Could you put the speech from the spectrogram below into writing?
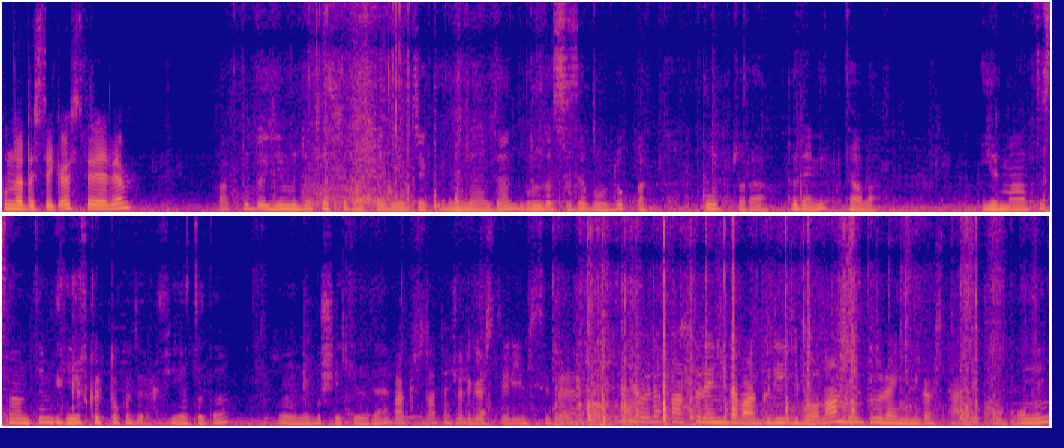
Bunları da size gösterelim. Bak bu da 29 Şubat'ta gelecek ürünlerden. Bunu da size bulduk. Bak ultra granit tava. 26 santim fiyat, 349 lira. fiyatı da böyle bu şekilde. Bak şu zaten şöyle göstereyim size. Bunun böyle farklı rengi de var. Gri gibi olan. Biz bu rengini gösterdik. Onun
